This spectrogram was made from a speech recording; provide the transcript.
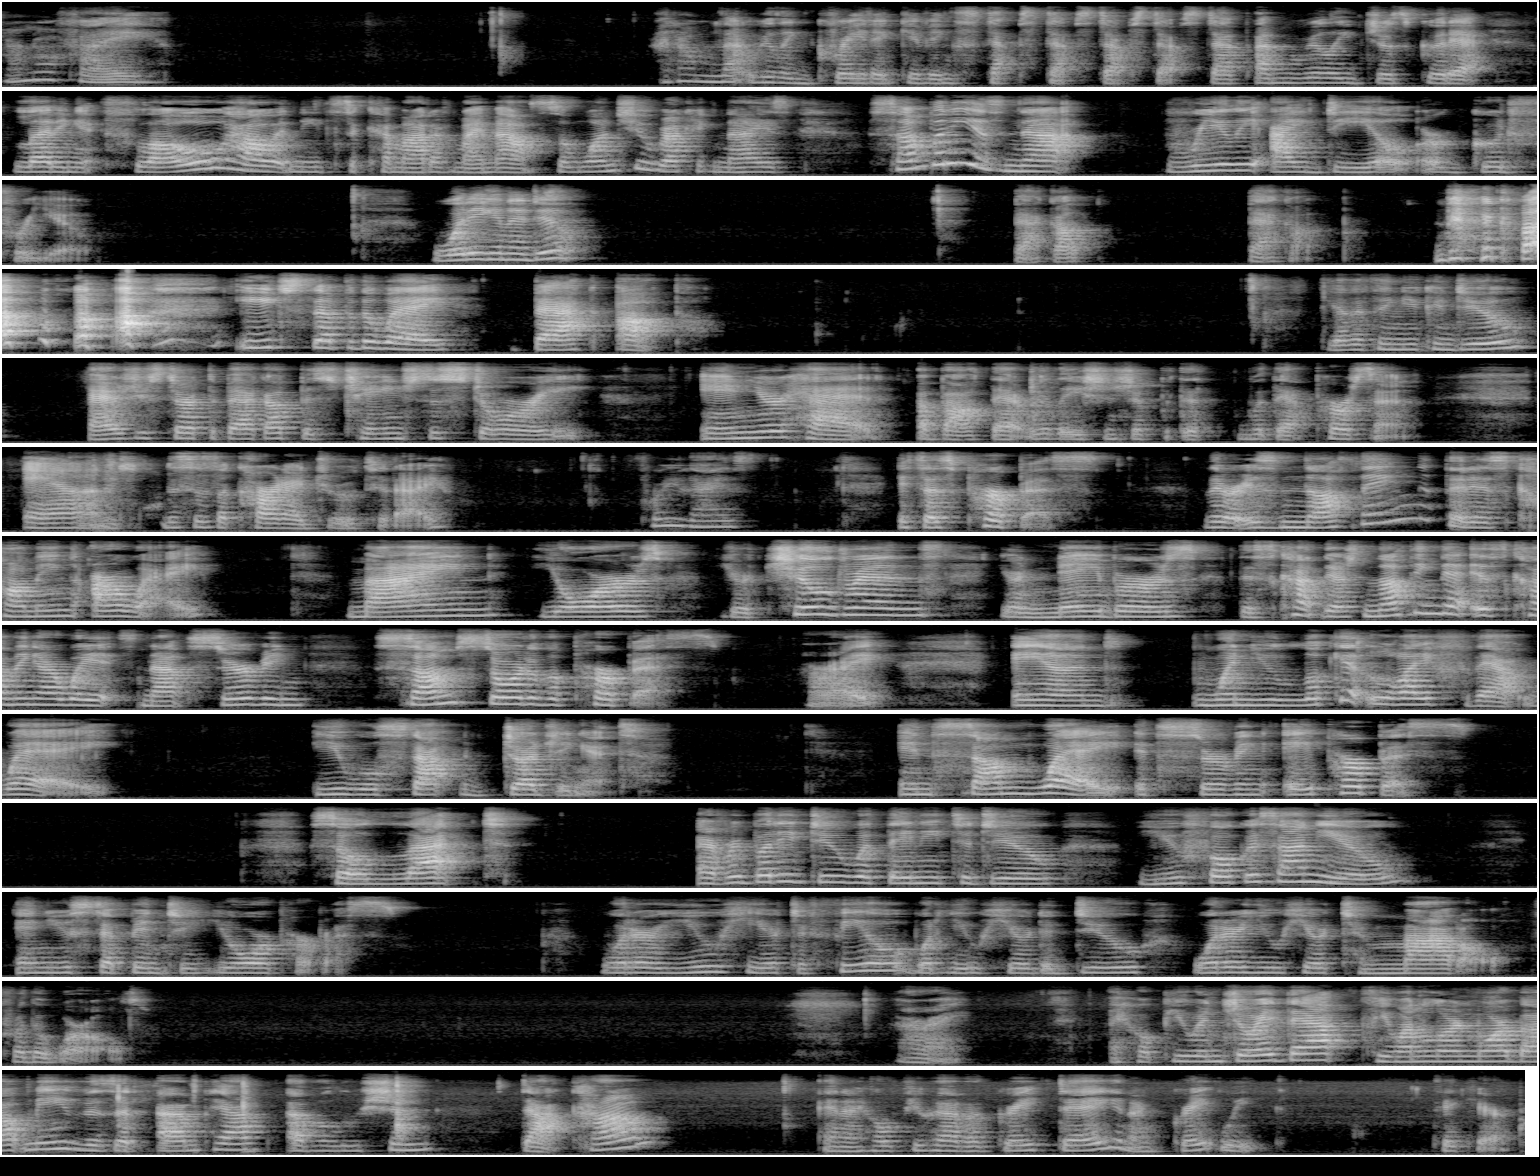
I don't know if I I'm not really great at giving step, step, step, step, step. I'm really just good at letting it flow how it needs to come out of my mouth. So once you recognize somebody is not really ideal or good for you, what are you going to do? Back up, back up, back up. Each step of the way, back up. The other thing you can do as you start to back up is change the story in your head about that relationship with the, with that person. And this is a card I drew today for you guys. It says purpose. There is nothing that is coming our way. Mine, yours, your children's, your neighbors, this there's nothing that is coming our way. It's not serving some sort of a purpose. All right? And when you look at life that way, you will stop judging it. In some way, it's serving a purpose. So let everybody do what they need to do. You focus on you and you step into your purpose. What are you here to feel? What are you here to do? What are you here to model for the world? All right. I hope you enjoyed that. If you want to learn more about me, visit empathevolution.com. And I hope you have a great day and a great week. Take care.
